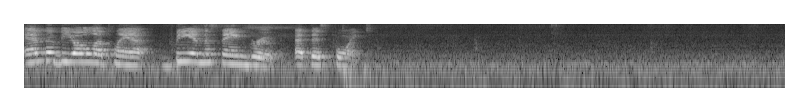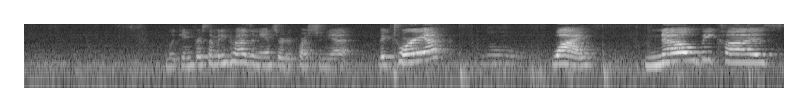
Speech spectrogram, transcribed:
and the viola plant be in the same group at this point? Looking for somebody who hasn't answered a question yet. Victoria? No. Why? No, because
